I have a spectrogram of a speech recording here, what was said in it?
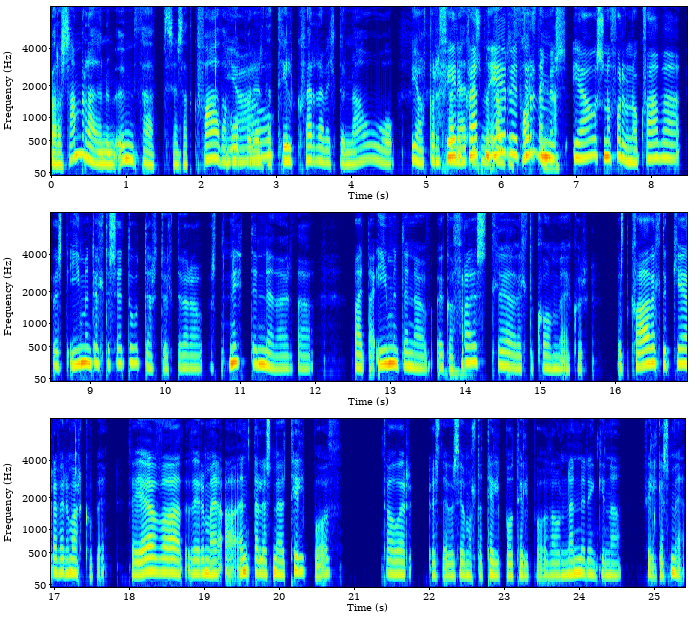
bara samræðunum um það sem sagt hvaða Já. hópur er þetta til hverra viltu ná og já, bara Þannig fyrir að þetta er svona dæmis, já, svona forvinna og hvaða, veist, ímynd viltu setja út, ertu viltu vera nýttin eða er það bæta ímyndin af auka fræðslu eða viltu koma með ykkur, veist, hvað viltu gera fyrir markkópin? Þegar ef að þeir eru með endalist með tilbóð, þá er, veist, ef við séum alltaf tilbóð, tilbóð, þá nennir engin að fylgjast með.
